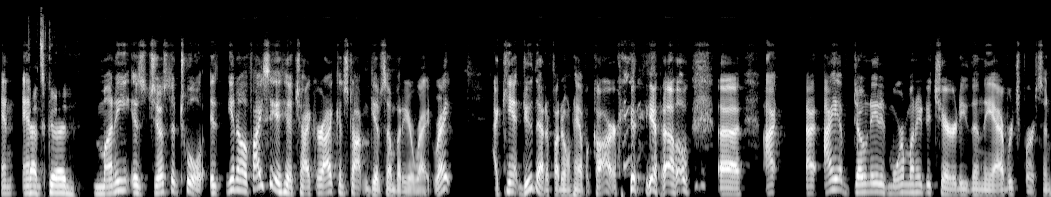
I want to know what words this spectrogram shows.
And, and that's good. Money is just a tool. It, you know, if I see a hitchhiker, I can stop and give somebody a ride, right? I can't do that if I don't have a car. you know, uh, I, I, I have donated more money to charity than the average person,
